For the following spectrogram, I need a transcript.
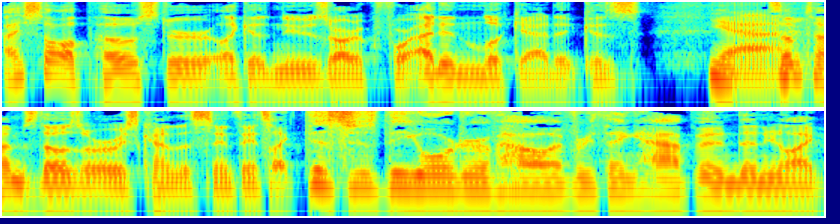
I saw a post or like a news article for. I didn't look at it because Yeah. sometimes those are always kind of the same thing. It's like this is the order of how everything happened, and you're like,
